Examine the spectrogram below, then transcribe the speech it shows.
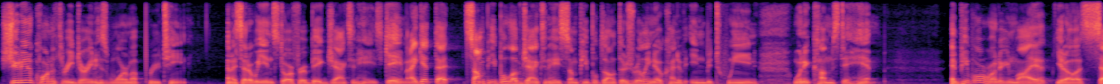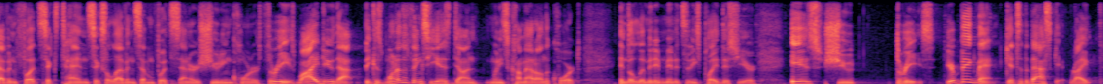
shooting a corner three during his warm up routine. And I said, Are we in store for a big Jaxson Hayes game? And I get that some people love Jaxson Hayes, some people don't. There's really no kind of in between when it comes to him. And people were wondering why, you know, a seven foot, 6'10, 6'11, seven foot center shooting corner threes. Why do that? Because one of the things he has done when he's come out on the court in the limited minutes that he's played this year is shoot threes. You're a big man, get to the basket, right?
